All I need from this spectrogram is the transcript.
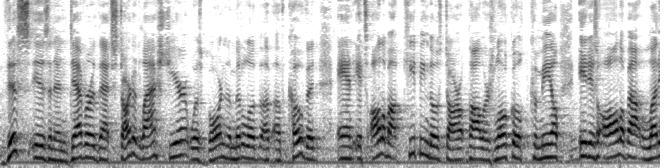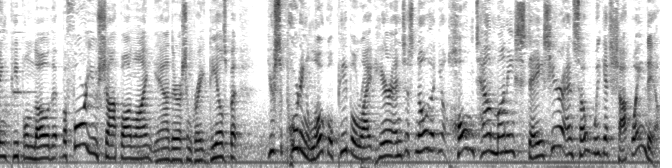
This is an endeavor that started last year, was born in the middle of, of, of COVID, and it's all about keeping those dollars local. Camille, it is all about letting people know that before you shop online, yeah, there are some great deals, but you're supporting local people right here and just know that you know, hometown money stays here and so we get Shop Waynedale.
